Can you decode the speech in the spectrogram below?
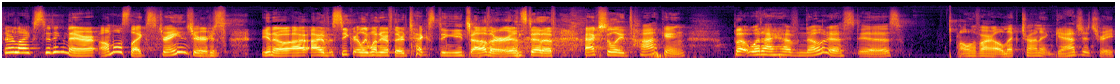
They're like sitting there almost like strangers. You know, I, I secretly wonder if they're texting each other instead of actually talking. But what I have noticed is all of our electronic gadgetry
